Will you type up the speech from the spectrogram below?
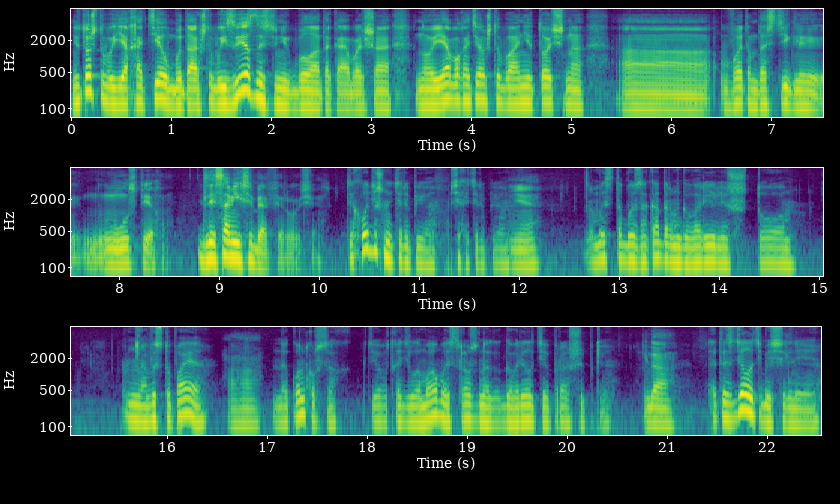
Не то, чтобы я хотел бы, да, чтобы известность у них была такая большая, но я бы хотел, чтобы они точно а, в этом достигли ну, успеха. Для самих себя, в первую очередь. Ты ходишь на терапию, психотерапию? Не. Мы с тобой за кадром говорили, что выступая Ага. на конкурсах, где вот ходила мама и сразу говорила тебе про ошибки. Да. Это сделало тебя сильнее?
